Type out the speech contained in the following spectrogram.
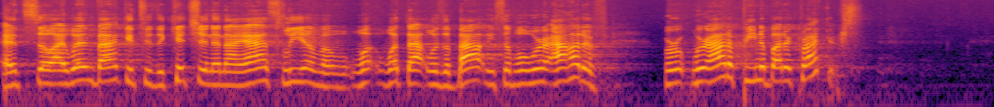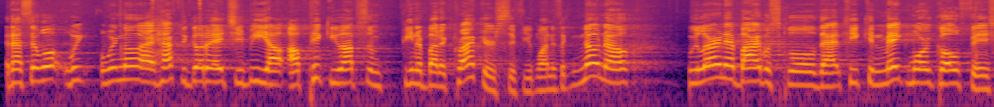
And so I went back into the kitchen and I asked Liam uh, what, what that was about. And he said, Well, we're out of, we're, we're out of peanut butter crackers. And I said, Well, we, we know I have to go to HEB. I'll, I'll pick you up some peanut butter crackers if you want. He's like, No, no. We learned at Bible school that he can make more goldfish.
